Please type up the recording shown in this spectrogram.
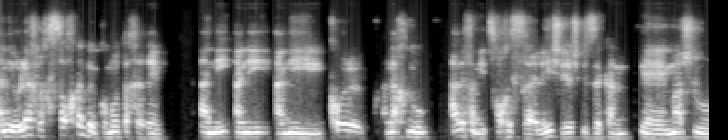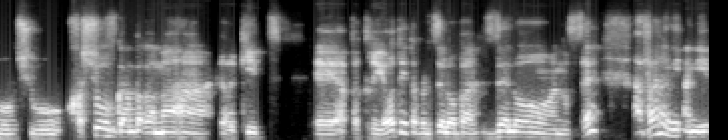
אני הולך לחסוך כאן במקומות אחרים. אני, אני, אני, כל, אנחנו, א', אני אצרוך ישראלי, שיש בזה כאן אה, משהו שהוא חשוב גם ברמה הערכית אה, הפטריוטית, אבל זה לא, זה לא הנושא, אבל אני, אני,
